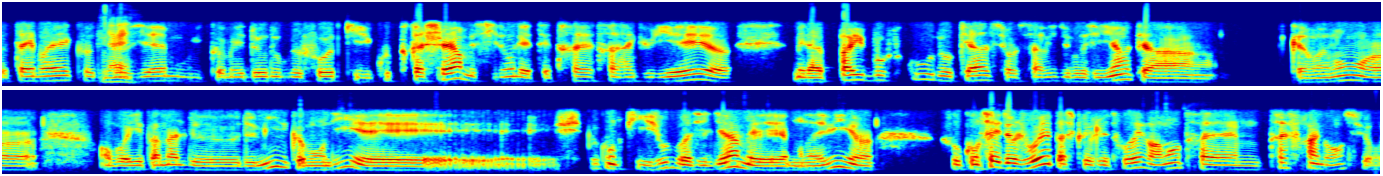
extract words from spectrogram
le time-break du Ouais. deuxième où il commet deux doubles fautes qui lui coûtent très cher, mais sinon il a été très très régulier. euh, mais il n'a pas eu beaucoup d'occasions sur le service du Brésilien qui a, qui a vraiment euh, envoyé pas mal de, de mines, comme on dit. Et, je sais plus contre qui il joue le Brésilien, mais à mon avis, euh, je vous conseille de le jouer parce que je l'ai trouvé vraiment très très fringant sur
